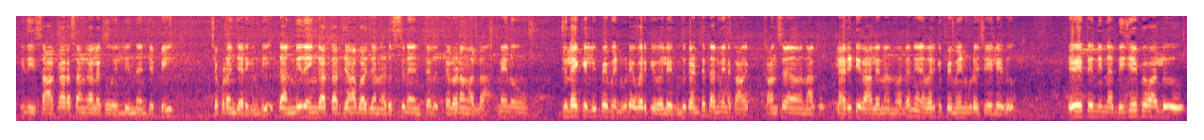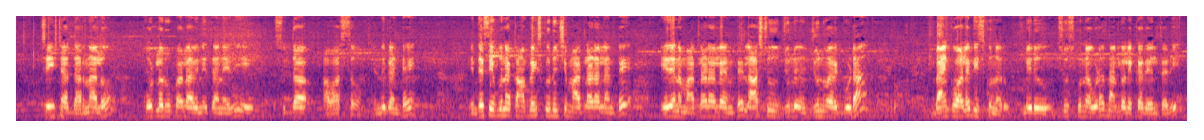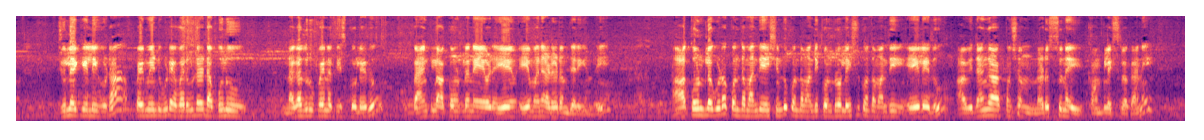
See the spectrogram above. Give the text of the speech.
ఇది సహకార సంఘాలకు వెళ్ళిందని చెప్పి చెప్పడం జరిగింది. దాని మీద ఇంకా తర్జన భర్జన నడుస్తున్నాయని తెల తెలవడం వల్ల నేను జూలైకి వెళ్ళి పేమెంట్ కూడా ఎవరికి ఇవ్వలేదు. ఎందుకంటే దాని మీద కాన్స నాకు క్లారిటీ రాలేనందువల్ల నేను ఎవరికి పేమెంట్ కూడా చేయలేదు. ఏదైతే నిన్న బీజేపీ వాళ్ళు చేసిన ధర్నాలో కోట్ల రూపాయల అవినీతి అనేది శుద్ధ అవాస్తవం. ఎందుకంటే ఎంతసేపు నా కాంప్లెక్స్ గురించి మాట్లాడాలంటే ఏదైనా మాట్లాడాలి అంటే లాస్ట్ జూలై జూన్ వరకు కూడా బ్యాంక్ వాళ్ళే తీసుకున్నారు. మీరు చూసుకున్నా కూడా దాంట్లో లెక్క తేలుతుంది. జూలైకి వెళ్ళి కూడా పేమెంట్ కూడా ఎవరు కూడా డబ్బులు నగదు రూపాయన తీసుకోలేదు. బ్యాంకులో అకౌంట్లోనే ఏమని అడగడం జరిగింది. ఆ అకౌంట్లో కూడా కొంతమంది వేసిండ్రు కొంతమంది కొన్ని రోజులు వేసి కొంతమంది వేయలేదు. ఆ విధంగా కొంచెం నడుస్తున్నాయి కాంప్లెక్స్లో కానీ.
